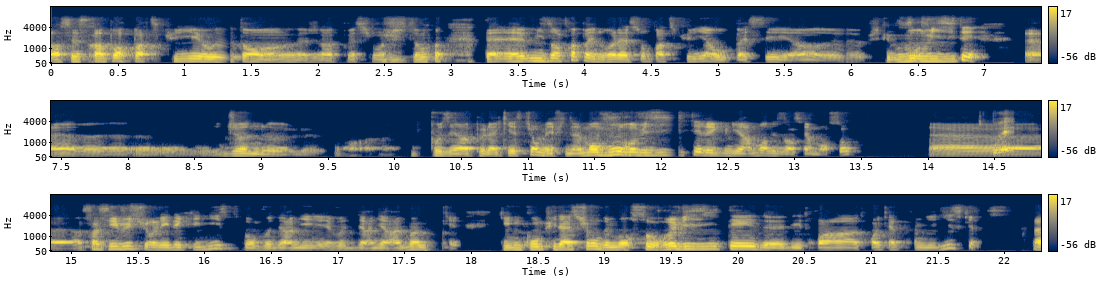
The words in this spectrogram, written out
Alors, c'est ce rapport particulier au temps, hein, j'ai l'impression, justement. Misanthrope a une relation particulière au passé, hein, puisque vous revisitez. John posait un peu la question, mais finalement, vous revisitez régulièrement des anciens morceaux. Euh, ça s'est vu sur Les Déclinistes, donc votre dernier, votre dernier album, qui est, une compilation de morceaux revisités des 3-4 premiers disques. Euh,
